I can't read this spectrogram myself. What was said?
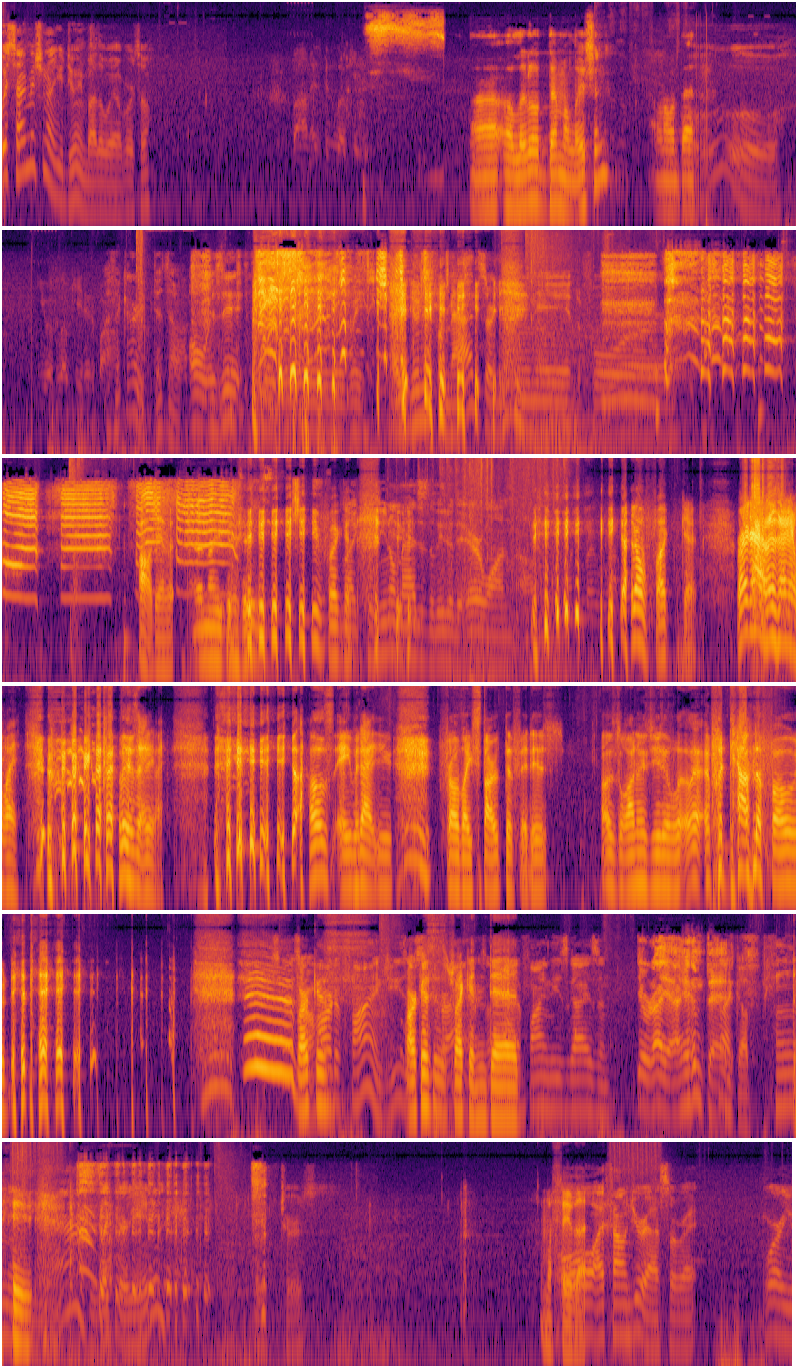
Which side mission are you doing, by the way, Alberto? Uh, a little demolition? I don't know what that. Ooh. I think I already did that. one. Oh, is it? Wait, wait, wait, wait, wait. Are you doing it for Mads or are you doing it for? Oh damn it! I didn't know you could choose. you fucking. Like, cause you know Mads is the leader of the Air One. Um, I don't fucking care. Right now, lose anyway. We're gonna lose anyway. I was aiming at you from like start to finish. I was wanting you to l- uh, put down the phone. these guys are hard Marcus, to find. Jesus Marcus is Christ. fucking I'm dead. to Find these guys and You're right, I am dead. like a pain in the ass. It's like they're hitting. I'm gonna save that. Oh, I found your ass. All right. Where are you?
